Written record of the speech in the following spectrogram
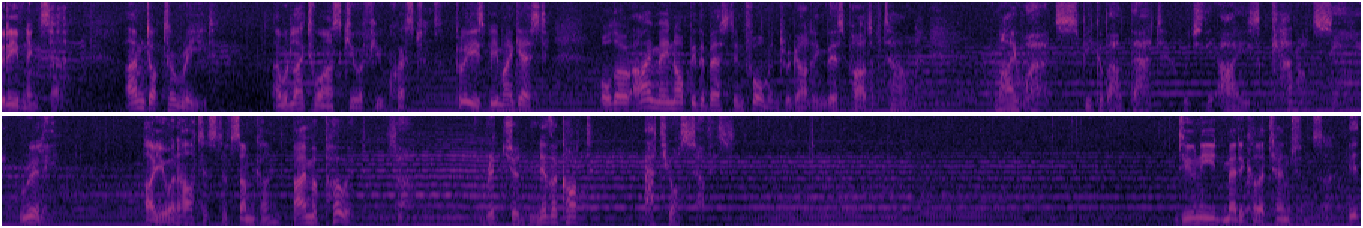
Good evening, sir. I'm Dr. Reed. I would like to ask you a few questions. Please be my guest. Although I may not be the best informant regarding this part of town, my words speak about that which the eyes cannot see. Really? Are you an artist of some kind? I'm a poet, sir. Richard Nethercott, at your service. Do you need medical attention, sir? It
